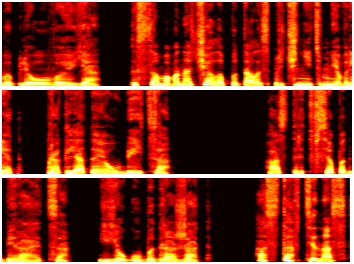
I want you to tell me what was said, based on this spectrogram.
выплевываю я. «Ты с самого начала пыталась причинить мне вред, проклятая убийца!» Астрид вся подбирается, ее губы дрожат. «Оставьте нас,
